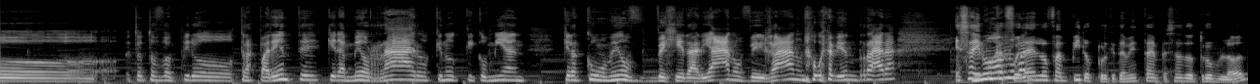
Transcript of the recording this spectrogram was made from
pero todos estos vampiros transparentes que eran medio raros, que no que comían, que eran como medio vegetarianos, veganos, una wea bien rara. Esa No época hablo fue la mal- de los vampiros, porque también estaba empezando True Blood,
